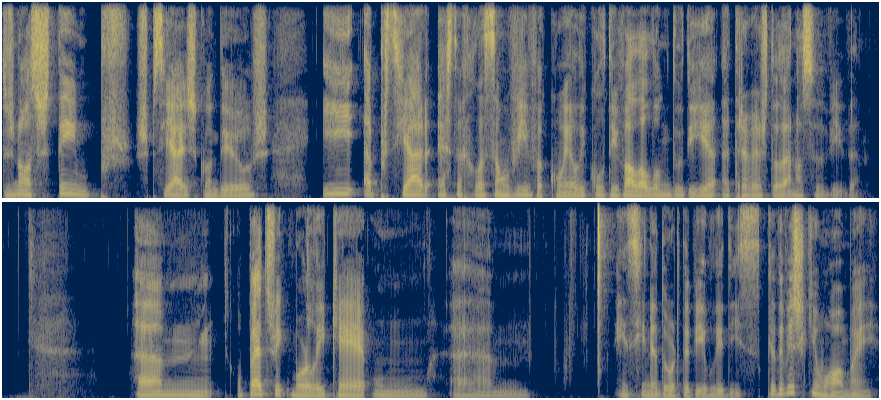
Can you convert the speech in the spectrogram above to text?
dos nossos tempos especiais com Deus e apreciar esta relação viva com Ele e cultivá-la ao longo do dia através de toda a nossa vida. Um, o Patrick Morley, que é um, um ensinador da Bíblia, disse: Cada vez que um homem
